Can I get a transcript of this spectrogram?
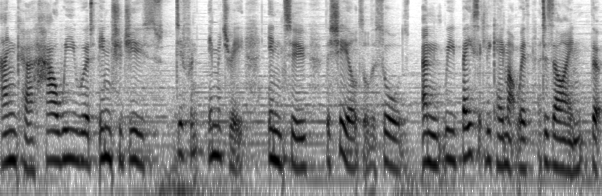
anchor how we would introduce different imagery into the shields or the swords. And we basically came up with a design that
